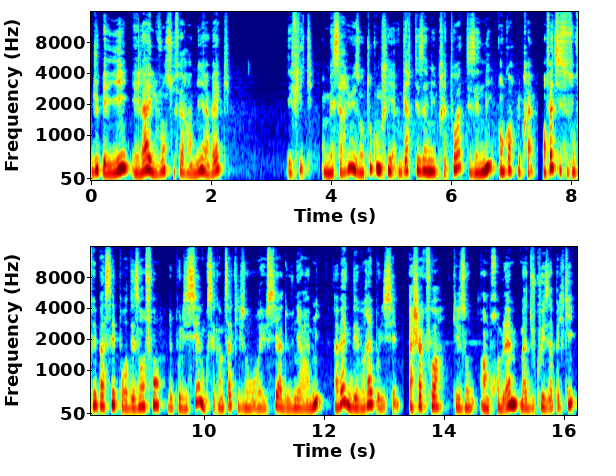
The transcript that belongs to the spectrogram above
du pays, et là, ils vont se faire amis avec des flics. Mais sérieux, ils ont tout compris. Garde tes amis près de toi, tes ennemis encore plus près. En fait, ils se sont fait passer pour des enfants de policiers, donc c'est comme ça qu'ils ont réussi à devenir amis avec des vrais policiers. À chaque fois qu'ils ont un problème, bah du coup ils appellent qui?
